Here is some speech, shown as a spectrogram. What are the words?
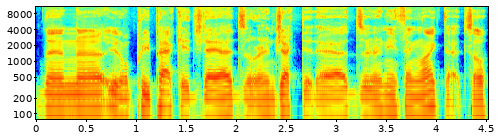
than uh, you know prepackaged ads or injected ads or anything like that. So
